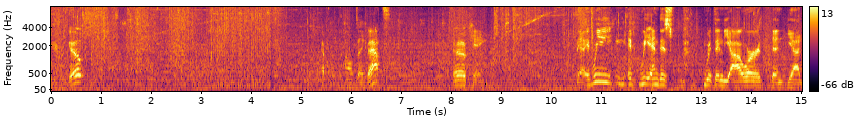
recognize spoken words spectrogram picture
There we go. I'll take that. Okay. Yeah, if we if we end this within the hour, then yeah,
